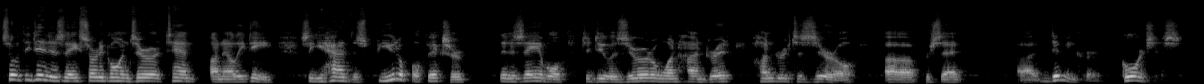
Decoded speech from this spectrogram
So what they did is they started going zero to ten on LED. So you had this beautiful fixture that is able to do a zero to 100, 100 to zero uh, percent uh, dimming curve. Gorgeous.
